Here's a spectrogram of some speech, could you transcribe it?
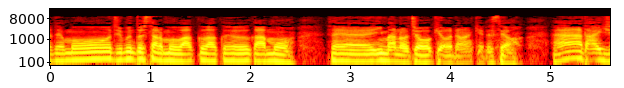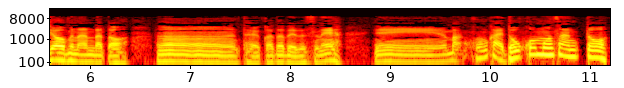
ー、でも、自分としたらもうワクワクがもう、えー、今の状況なわけですよ。ああ、大丈夫なんだと。うん、ということでですね。えー、まあ、今回ドコモさんと、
